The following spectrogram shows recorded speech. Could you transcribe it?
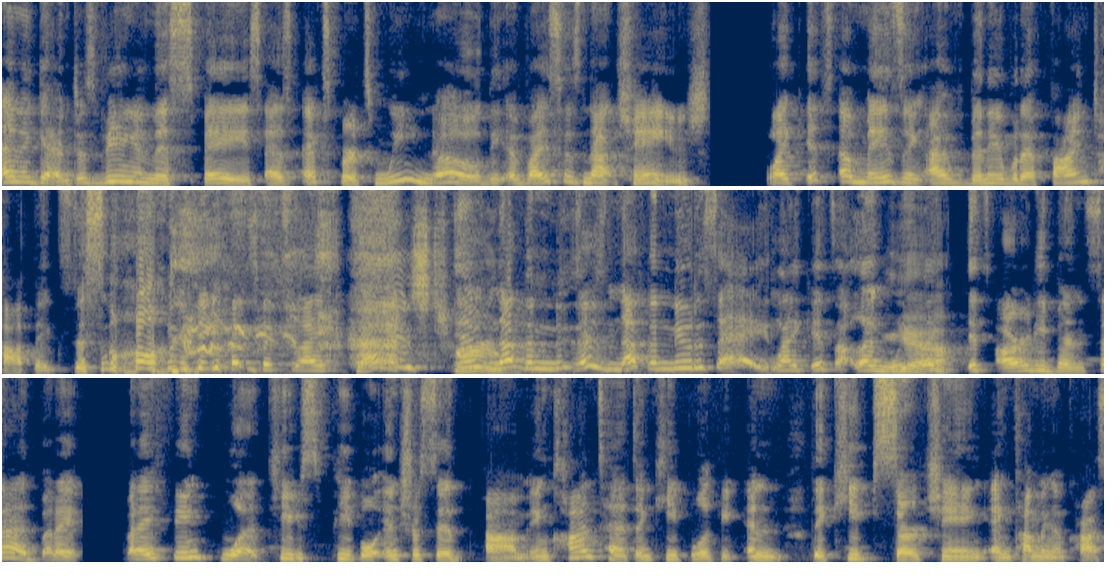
and again, just being in this space as experts, we know the advice has not changed. Like, it's amazing. I've been able to find topics this long because it's like, That is there's true. nothing, there's nothing new to say. Like, it's like, we, Yeah. like, it's already been said. But I, but I think what keeps people interested um, in content and keep looking and they keep searching and coming across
